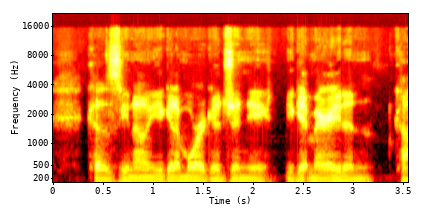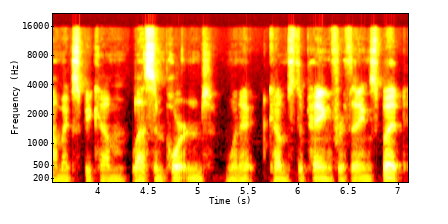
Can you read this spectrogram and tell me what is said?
Cause, you know, you get a mortgage and you you get married and comics become less important when it comes to paying for things. But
